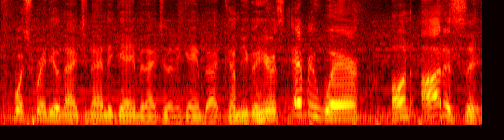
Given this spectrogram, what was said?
Sports Radio 1990 Game and 1990game.com. You can hear us everywhere on Audacy.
